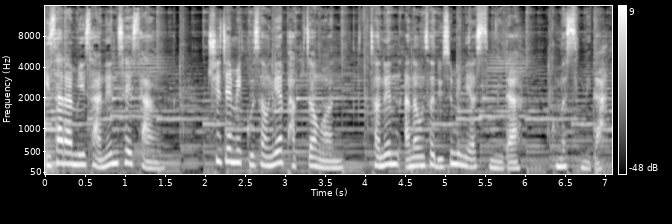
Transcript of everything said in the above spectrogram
이 사람이 사는 세상. 취재 및 구성의 박정원. 저는 아나운서 류수민이었습니다. 고맙습니다.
